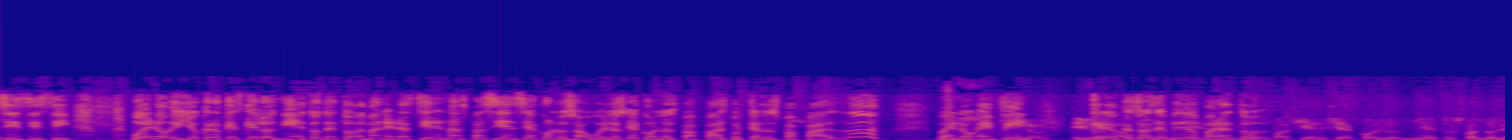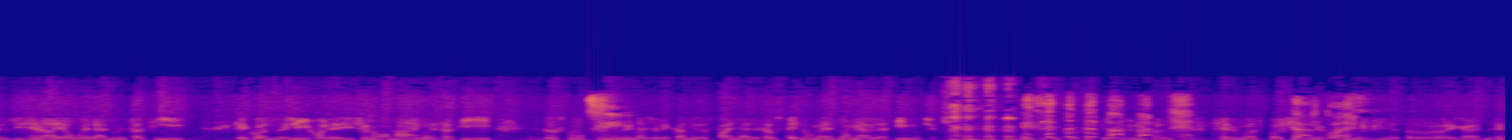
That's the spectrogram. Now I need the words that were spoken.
Sí, sí, sí. Bueno, y yo creo que es que los nietos de todas maneras tienen más paciencia con los abuelos que con los papás, porque a los papás, ah, bueno, en Y fin, los- y los creo que eso ha servido tienen para más todo. paciencia con los nietos cuando les dicen, ay abuela, no es así, que cuando el hijo le dice una mamá, no es así, entonces como que, Sí. venga, yo le cambié los pañales a usted, no me, no me hable así, muchacho. Entonces, yo creo que tienen más, tienen más paciencia cuando el nieto los regaña.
